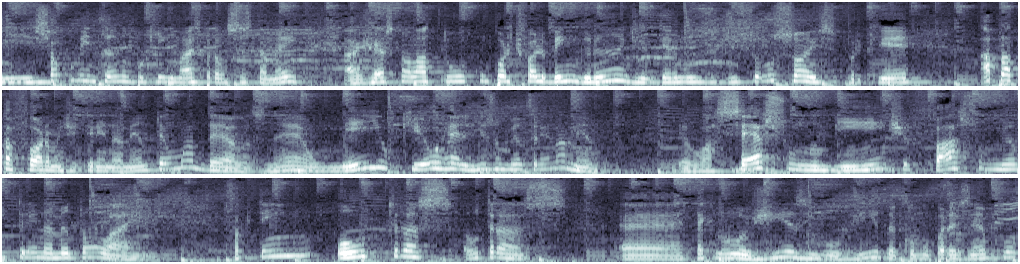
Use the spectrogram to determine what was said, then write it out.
E só comentando um pouquinho mais para vocês também, a Geston ela atua com um portfólio bem grande em termos de soluções, porque a plataforma de treinamento é uma delas, né? É o meio que eu realizo o meu treinamento. Eu acesso um ambiente, faço o meu treinamento online. Só que tem outras, outras eh, tecnologias envolvidas, como por exemplo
